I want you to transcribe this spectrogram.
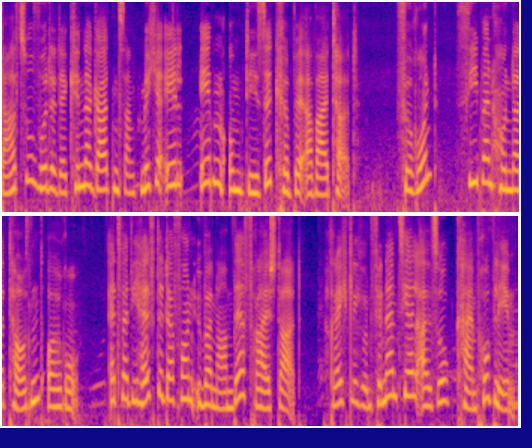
Dazu wurde der Kindergarten St. Michael eben um diese Krippe erweitert. Für rund 700.000 Euro. Etwa die Hälfte davon übernahm der Freistaat. Rechtlich und finanziell also kein Problem.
